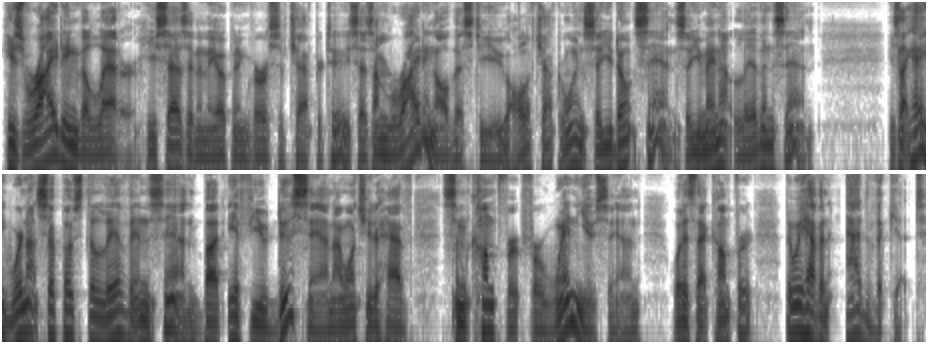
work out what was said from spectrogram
he's writing the letter. He says it in the opening verse of chapter 2. He says, I'm writing all this to you, all of chapter 1, so you don't sin, so you may not live in sin. He's like, hey, we're not supposed to live in sin, but if you do sin, I want you to have some comfort for when you sin. What is that comfort? That we have an advocate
